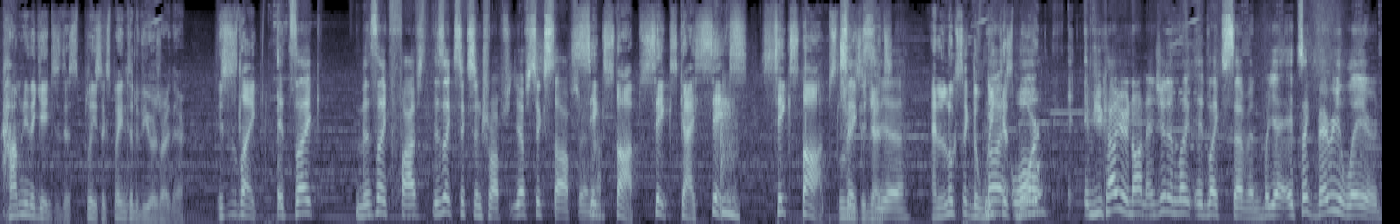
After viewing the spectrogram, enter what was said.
How many negates is this? Please explain to the viewers right there. This is like It's like there's like five. There's like six interruptions. You have six stops right six stops, six guys, six, six stops, ladies and gents. yeah. And it looks like the No, weakest well, board. If you count your non-engine, it like it like seven. But yeah, it's like very layered.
